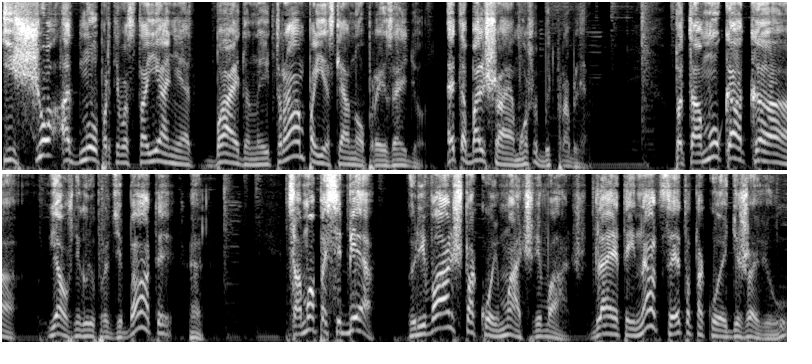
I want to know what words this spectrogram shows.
еще одно противостояние Байдена и Трампа, если оно произойдет, это большая может быть проблема. Потому как, а, я уже не говорю про дебаты, э, само по себе реванш такой, матч-реванш, для этой нации это такое дежавю.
